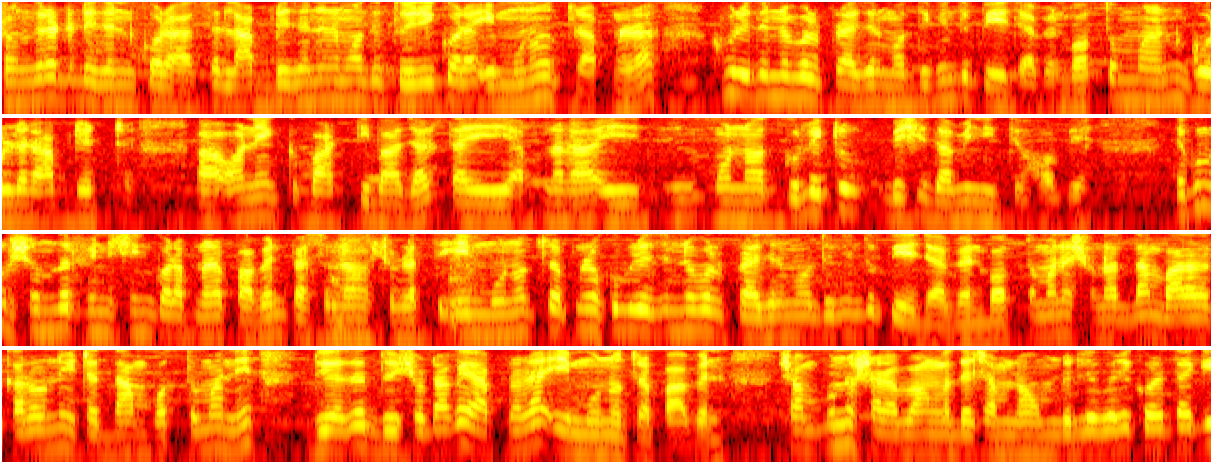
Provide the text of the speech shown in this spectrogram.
সুন্দর একটা ডিজাইন করা আছে। লাভ ডিজাইনের মধ্যে তৈরি করা এই মনোত্রা আপনারা খুব রিজনেবল প্রাইসের মধ্যে কিন্তু পেয়ে যাবেন। বর্তমান গোল্ডের আপডেট অনেক বাড়তি বাজার, তাই আপনারা এই মনতগুলো একটু বেশি দামি নিতে হবে। দেখুন, সুন্দর ফিনিশিং করে আপনারা পাবেন প্যাশনের অংশটাতে এই মনোত্র আপনারা খুব রিজনেবল প্রাইসের মধ্যে কিন্তু পেয়ে যাবেন। বর্তমানে সোনার দাম বাড়ার কারণে এটার দাম বর্তমানে দুই হাজার দুইশো টাকায় আপনারা এই মনোত্রা পাবেন। সম্পূর্ণ সারা বাংলাদেশ আমরা হোম ডেলিভারি করে থাকি।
